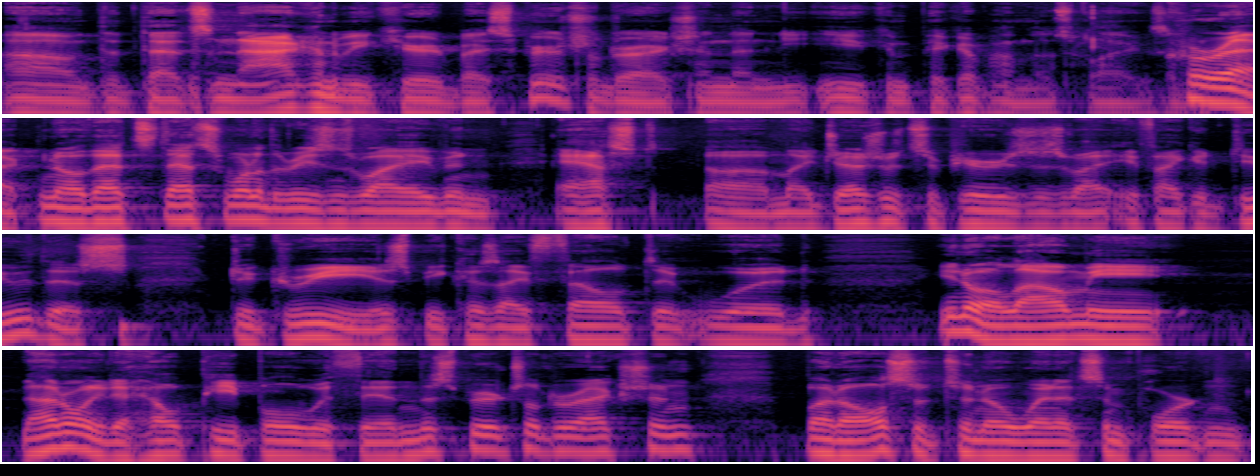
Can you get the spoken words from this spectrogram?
Um, that that's not going to be cured by spiritual direction, then you, you can pick up on those flags. Correct. No, that's that's one of the reasons why I even asked uh, my Jesuit superiors is why if I could do this degree is because I felt it would, you know, allow me not only to help people within the spiritual direction, but also to know when it's important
